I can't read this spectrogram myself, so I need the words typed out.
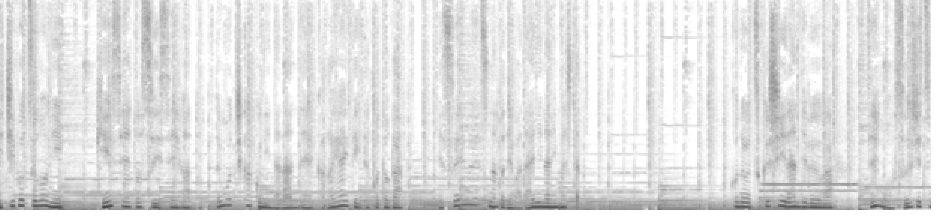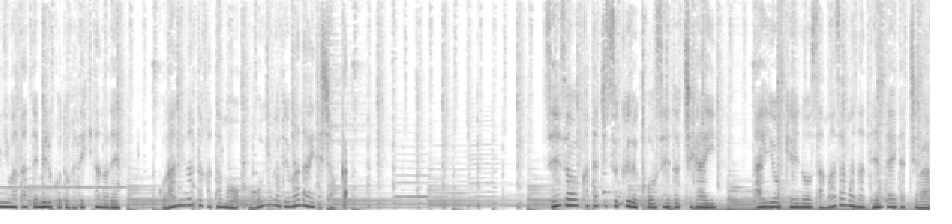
日没後に金星と水星がとっても近くに並んで輝いていたことが SNS などで話題になりました。この美しいランデブーは前後数日にわたって見ることができたのでご覧になった方も多いのではないでしょうか。星座を形作る構成と違い太陽系のさまざまな天体たちは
